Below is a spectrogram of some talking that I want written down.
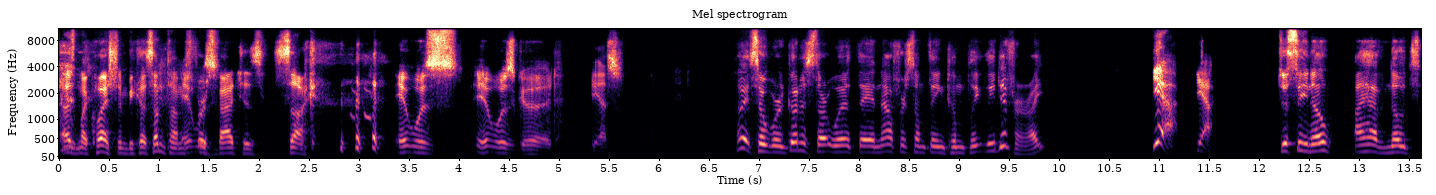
That's my question because sometimes It first was- batches suck. It was it was good. Yes. All right, so we're going to start with and now for something completely different, right? Yeah, yeah. Just so you know, I have notes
